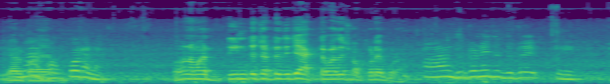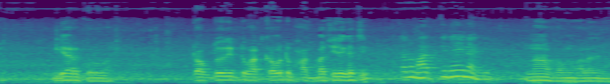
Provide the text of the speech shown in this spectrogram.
কি আর করা যাবে সব করে না তখন আমাকে তিনটে চারটে দিয়েছে একটা বাদে সব করে পড়া। আমি দুটো নেই তো দুটোই নিই। কি আর করবা? টক দই একটু ভাত খাব একটু ভাত বাঁচিয়ে রেখেছি। কেন ভাত কিনেই নাকি? না খাব ভালো না।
